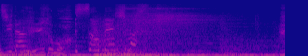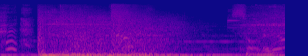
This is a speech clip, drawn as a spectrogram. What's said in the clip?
時短ういいとも。装填します。それでは。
